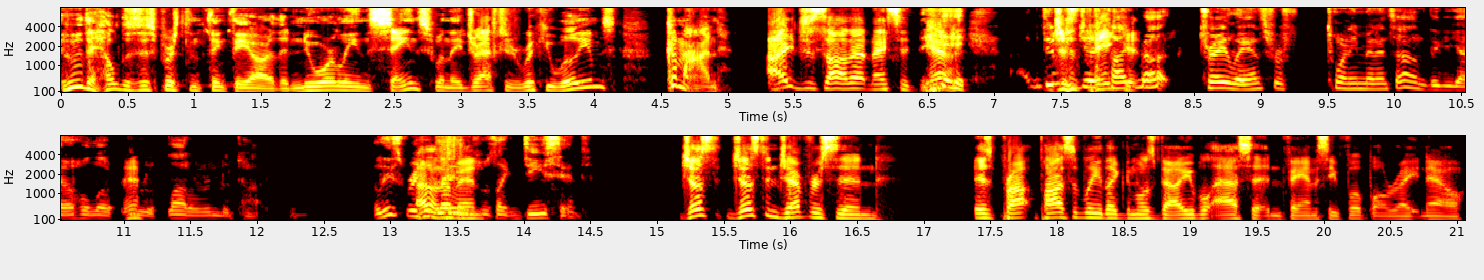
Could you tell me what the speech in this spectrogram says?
Who the hell does this person think they are? The New Orleans Saints when they drafted Ricky Williams? Come on. I just saw that and I said, yeah, Did we just talk it. about Trey Lance for 20 minutes? I don't think you got a whole lot, Yeah. lot of room to talk. At least Ricky don't know, was like decent. just Justin Jefferson is pro- possibly like the most valuable asset in fantasy football right now.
